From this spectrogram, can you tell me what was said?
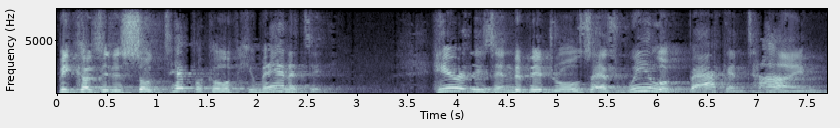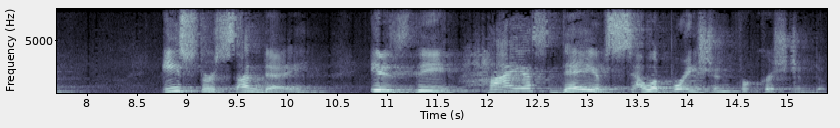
because it is so typical of humanity. Here are these individuals, as we look back in time, Easter Sunday is the highest day of celebration for Christendom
